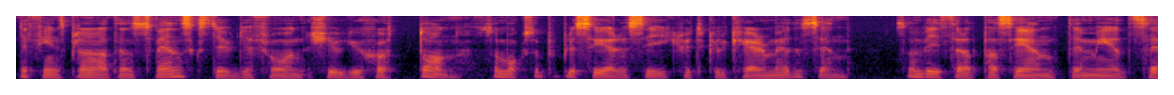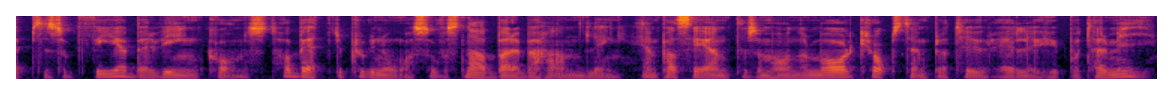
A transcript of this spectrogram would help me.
Det finns bland annat en svensk studie från 2017 som också publicerades i Critical Care Medicine som visar att patienter med sepsis och feber vid inkomst har bättre prognos och får snabbare behandling än patienter som har normal kroppstemperatur eller hypotermi.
